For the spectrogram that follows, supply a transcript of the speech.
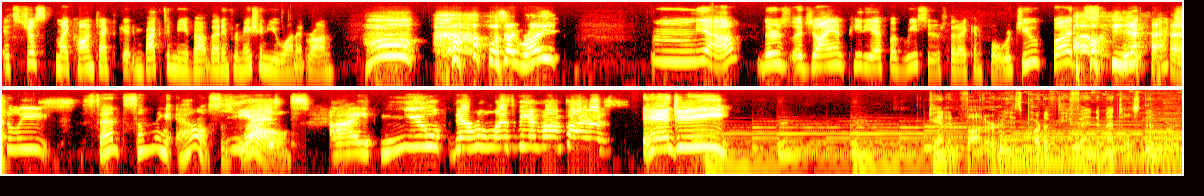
it's just my contact getting back to me about that information you wanted, Ron. Was I right? Mm, yeah, there's a giant PDF of research that I can forward you, but Oh, they yes. actually sent something else as Yes, well. I knew there were lesbian vampires. Angie! Cannon Fodder is part of the Fundamentals Network.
